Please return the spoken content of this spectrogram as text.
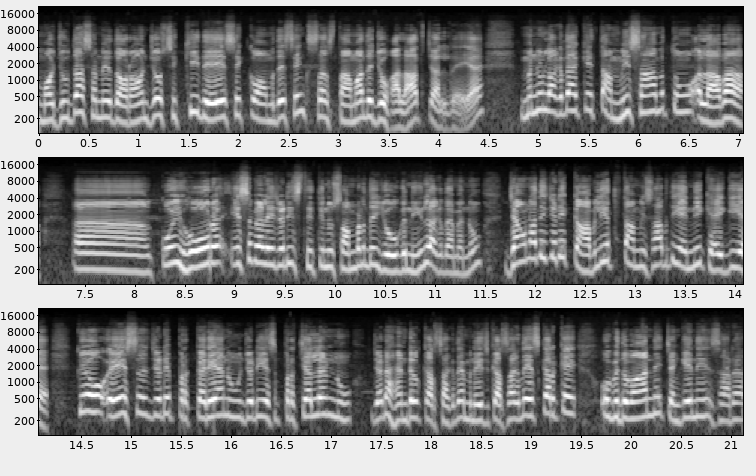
ਮੌਜੂਦਾ ਸਮੇਂ ਦੌਰਾਨ ਜੋ ਸਿੱਖੀ ਦੇ ਸਿੱਖ ਕੌਮ ਦੇ ਸਿੰਘ ਸੰਸਥਾਵਾਂ ਦੇ ਜੋ ਹਾਲਾਤ ਚੱਲ ਰਹੇ ਆ ਮੈਨੂੰ ਲੱਗਦਾ ਕਿ ਧਾਮੀ ਸਾਹਿਬ ਤੋਂ ਇਲਾਵਾ ਅ, ਕੋਈ ਹੋਰ ਇਸ ਵੇਲੇ ਜਿਹੜੀ ਸਥਿਤੀ ਨੂੰ ਸਾਂਭਣ ਦੇ ਯੋਗ ਨਹੀਂ ਲੱਗਦਾ ਮੈਨੂੰ ਜਾਂ ਉਹਨਾਂ ਦੀ ਜਿਹੜੀ ਕਾਬਲੀਅਤ ਧਾਮੀ ਸਾਹਿਬ ਦੀ ਇੰਨੀ ਕਹੇਗੀ ਹੈ ਕਿ ਉਹ ਇਸ ਜਿਹੜੇ ਪ੍ਰਕਿਰਿਆ ਨੂੰ ਜਿਹੜੀ ਇਸ ਪ੍ਰਚਲਨ ਨੂੰ ਜਿਹੜਾ ਹੈਂਡਲ ਕਰ ਸਕਦੇ ਮੈਨੇਜ ਕਰ ਸਕਦੇ ਇਸ ਕਰਕੇ ਉਹ ਵਿਦਵਾਨ ਨੇ ਚੰਗੇ ਨੇ ਸਾਰਾ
